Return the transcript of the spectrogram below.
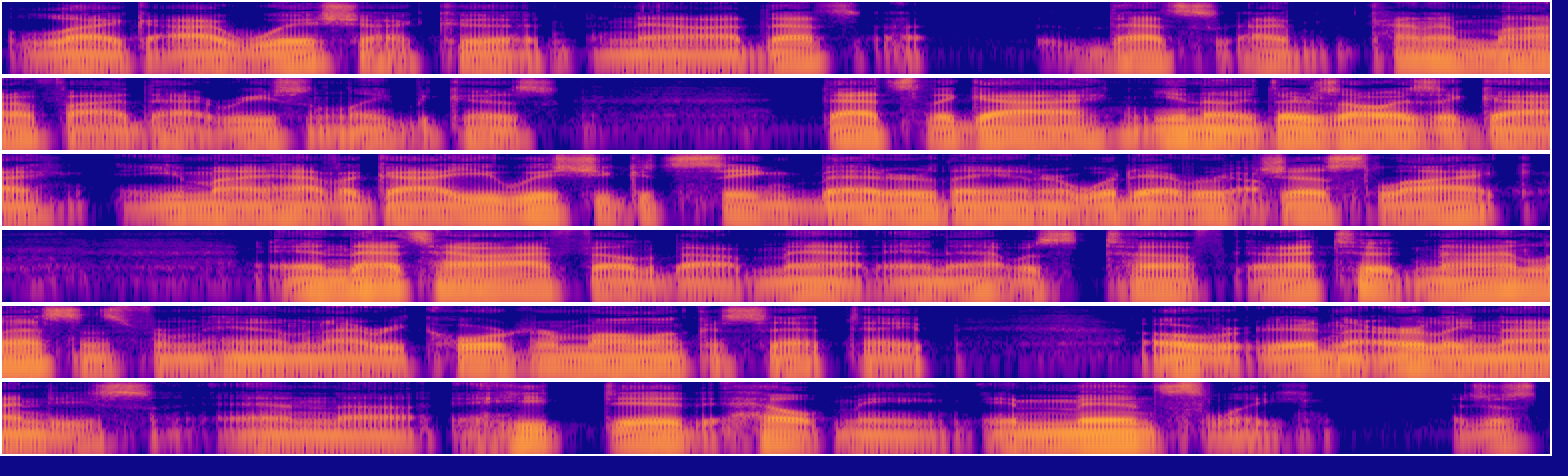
like I wish I could. Now that's that's I kind of modified that recently because that's the guy. You know, there's always a guy. You might have a guy you wish you could sing better than or whatever, just like. And that's how I felt about Matt, and that was tough. And I took nine lessons from him, and I recorded them all on cassette tape over in the early '90s. And uh, he did help me immensely. Just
